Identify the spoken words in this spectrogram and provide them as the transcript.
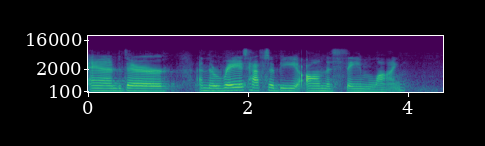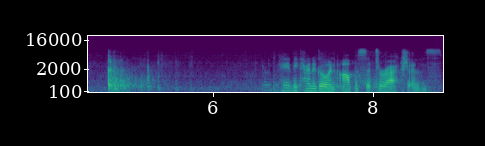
and they and the rays have to be on the same line. Okay, they kind of go in opposite directions.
